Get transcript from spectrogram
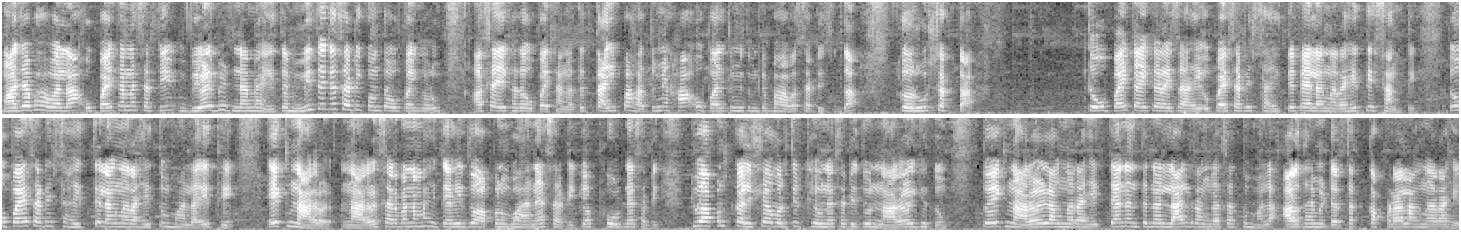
माझ्या भावाला उपाय करण्यासाठी वेळ भेटणार नाही तर मी त्याच्यासाठी कोणता उपाय करू? असा एखादा उपाय सांगा. तर ताई पहा तुम्ही हा उपाय तुम्ही तुमच्या भावासाठी सुद्धा करू शकता. तो उपाय काय करायचा आहे? उपायासाठी साहित्य काय लागणार आहे ते सांगते. तो उपायासाठी साहित्य लागणार आहे तुम्हाला येथे एक नारळ. नारळ सर्वांना माहिती आहे जो आपण वाहण्यासाठी किंवा फोडण्यासाठी किंवा आपण कलशावरती ठेवण्यासाठी जो नारळ घेतो तो एक नारळ लागणार आहे. त्यानंतर लाल रंगाचा तुम्हाला अर्धा मीटरचा कपडा लागणार आहे.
